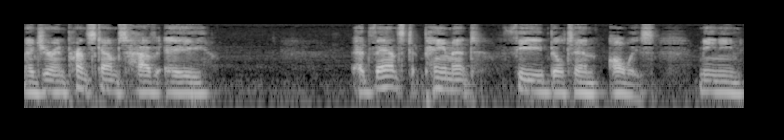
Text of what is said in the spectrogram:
Nigerian prince scams have a advanced payment fee built in always, meaning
